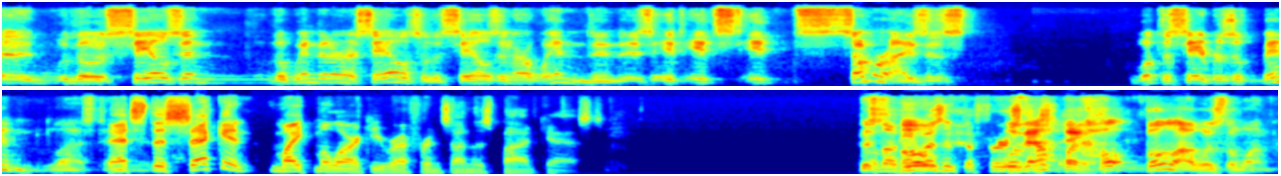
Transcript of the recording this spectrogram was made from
uh, those sails in the wind in our sails or the sails in our wind, and it's, it it's it summarizes what the Sabres have been the last. 10 That's the second Mike Malarkey reference on this podcast. This- Although he oh, wasn't the first. Well, to that, say but it. Bulla was the one.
